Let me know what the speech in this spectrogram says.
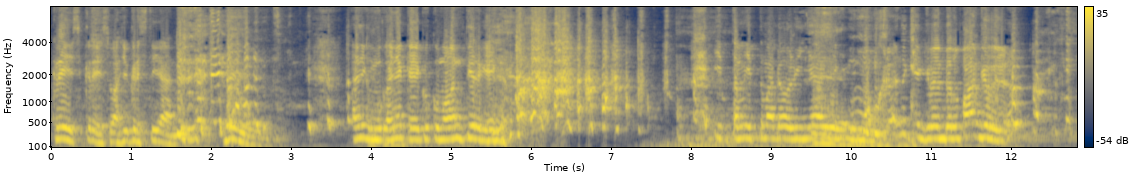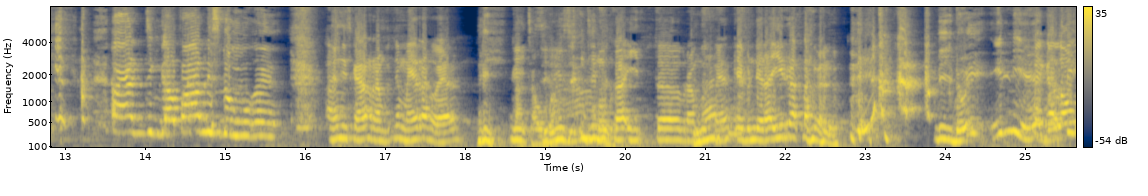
Chris, Chris Wahyu Christian. Anjing mukanya kayak kuku montir, geng. Hitam-hitam ada olinya anjing. Mukanya kayak grendel pagar ya. Anjing gak panis dong mukanya. Anjing sekarang rambutnya merah, wel. Nih, kacau banget. Muka hitam, rambut Kenapa? merah kayak bendera Irak tau gak lu? Di doi ini ya, Megaloman,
